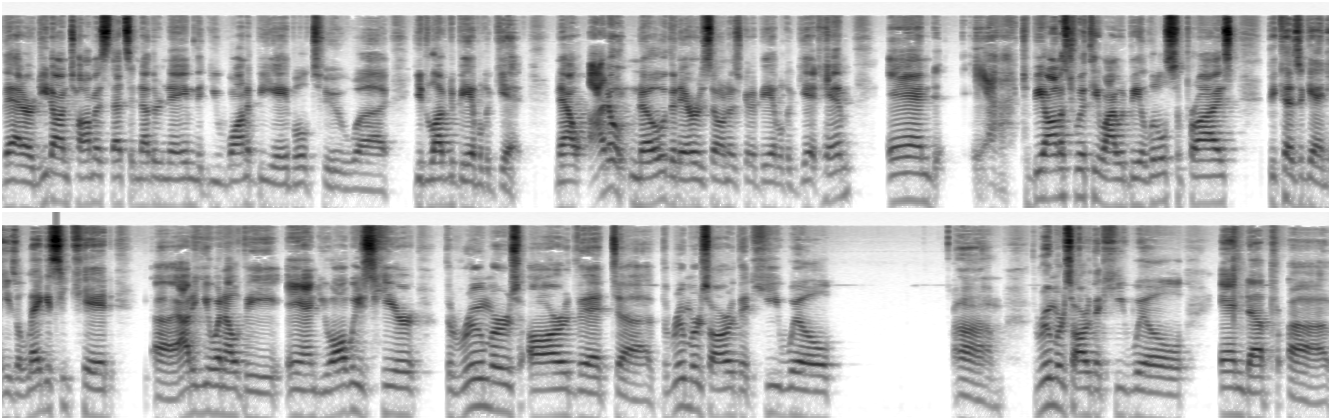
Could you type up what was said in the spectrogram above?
that, or Dedan Thomas, that's another name that you want to be able to, uh, you'd love to be able to get. Now, I don't know that Arizona is going to be able to get him. And yeah, to be honest with you, I would be a little surprised because, again, he's a legacy kid uh, out of UNLV, and you always hear the rumors are that uh, the rumors are that he will. Um, the rumors are that he will end up uh,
